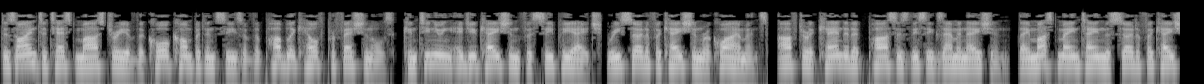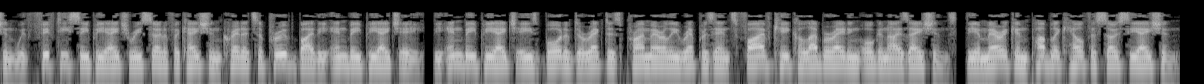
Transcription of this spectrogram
designed to test mastery of the core competencies of the public health professionals. Continuing education for CPH recertification requirements. After a candidate passes this examination, they must maintain the certification with 50 CPH recertification credits approved by the NBPHE. The NBPHE's board of directors primarily represents five key collaborators organizations, the American Public Health Association,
